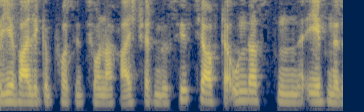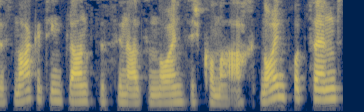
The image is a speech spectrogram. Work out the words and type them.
jeweilige Position erreicht wird. Und du siehst hier auf der untersten Ebene des Marketingplans, das sind also 90,89 Prozent.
